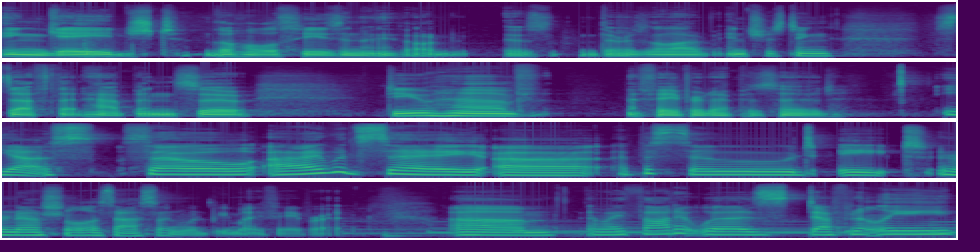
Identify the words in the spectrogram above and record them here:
engaged the whole season. I thought it was there was a lot of interesting stuff that happened. So, do you have a favorite episode? Yes. So I would say uh, episode eight, International Assassin, would be my favorite. Um, and I thought it was definitely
